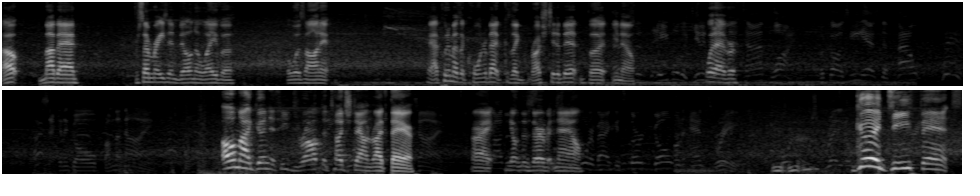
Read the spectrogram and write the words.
Oh, my bad. For some reason, Villanueva was on it. I put him as a cornerback because I rushed it a bit, but, you know, whatever. Oh my goodness, he dropped a touchdown right there. All right, you don't deserve it now. Good defense.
